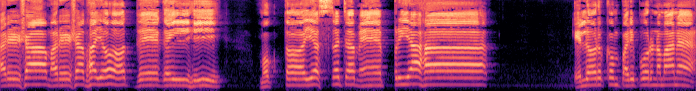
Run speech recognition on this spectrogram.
ஹர்ஷாமர்ஷபயோத்வேகை முக்தோ யஸ்ஸ மே பிரியா எல்லோருக்கும் பரிபூர்ணமான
